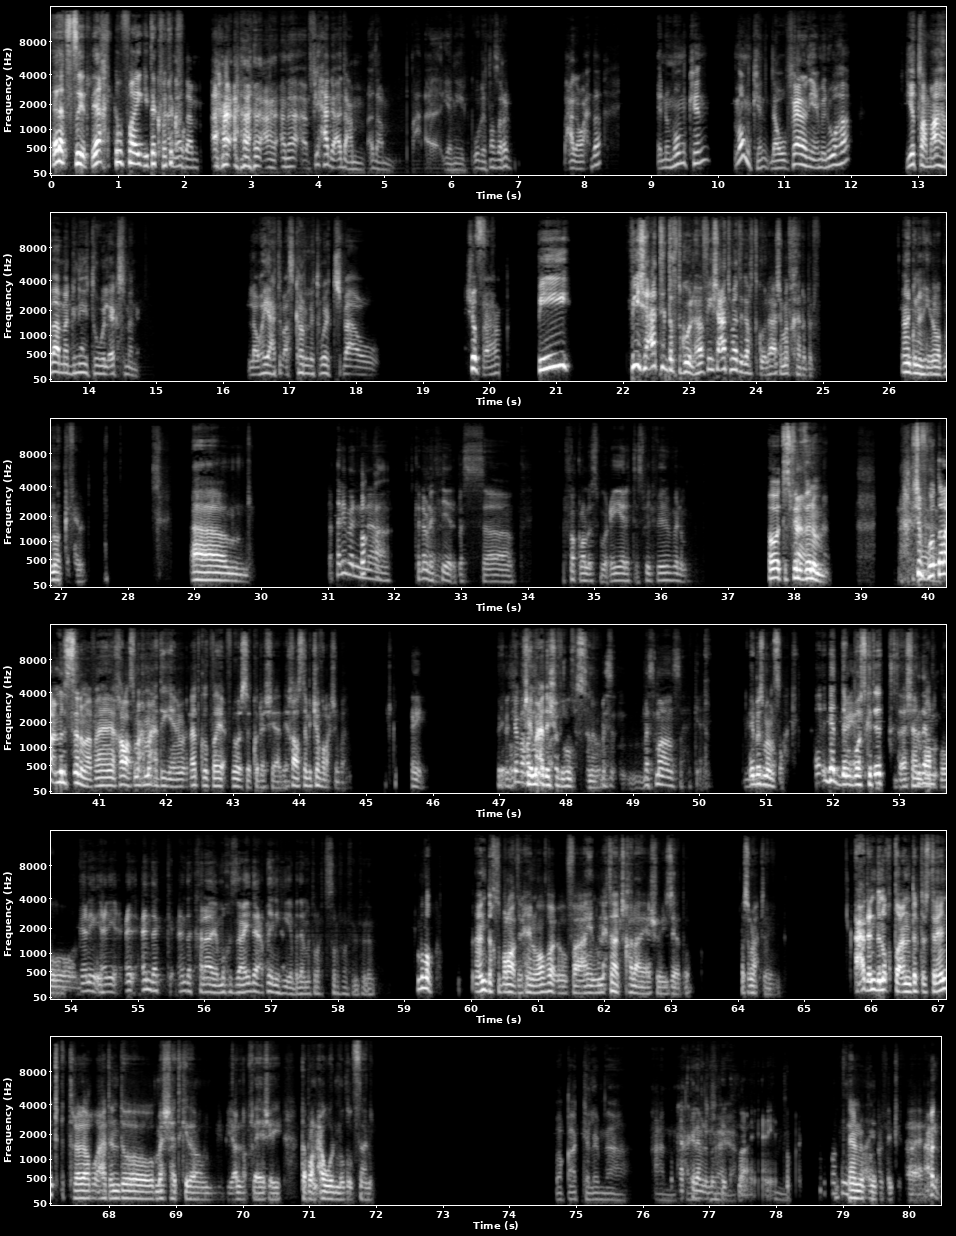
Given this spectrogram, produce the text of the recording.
يا لا تصير. يا أخي كم فايقي تكفى تكفى. أدعم. أنا في حاجة أدعم أدعم يعني وجهة نظرك بحاجة واحدة إنه ممكن ممكن لو فعلا يعملوها يطلع معاها بقى Magneto وال X-Men لو هي هتبقى Scarlet Witch بقى و... شوف في في اشاعات تقدر تقولها في اشاعات ما تقدر تقولها عشان ما تخرب الفيلم أنا أقول هنا نوقف هنا. أم... تقريبا آه، تكلمنا كثير بس آه، الفقرة الأسبوعية لتسفيل Venom. فيلم هو تسفيل Venom شوف هو طلع من السينما فيعني خلاص ما حد يعني لا تقول تضيع فلوسك والاشياء هذه. خلاص تبي تشوف راح تشوفها إي. شيء ما حد يشوفه في السينما. بس بس ما أنصحك يعني. إي بس ما أنصحك. قدم إيه. بوس كدت عشان برضو يعني يعني عندك عندك خلايا مخ زايدة أعطيني هي بدل ما تروح تصرفها في الفيلم. بالضبط. عنده اختبارات الحين الوضع فيعني نحتاج خلايا شوي زيادة. لو سمحت. يعني. أحد عنده نقطة عن Doctor Strange؟ ال trailer أحد عنده مشهد كذا بيعلق عليه شيء؟ قبل نحول الموضوع الثاني. أتوقع تكلمنا عن تكلمنا من كفاية. كذا يعني في الكفاية. حلو.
